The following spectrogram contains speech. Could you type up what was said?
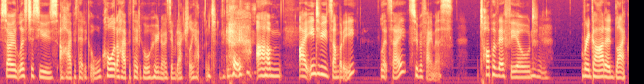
So let's just use a hypothetical. We'll call it a hypothetical. Who knows if it actually happened? Okay. Um, I interviewed somebody, let's say, super famous, top of their field, mm-hmm. regarded like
